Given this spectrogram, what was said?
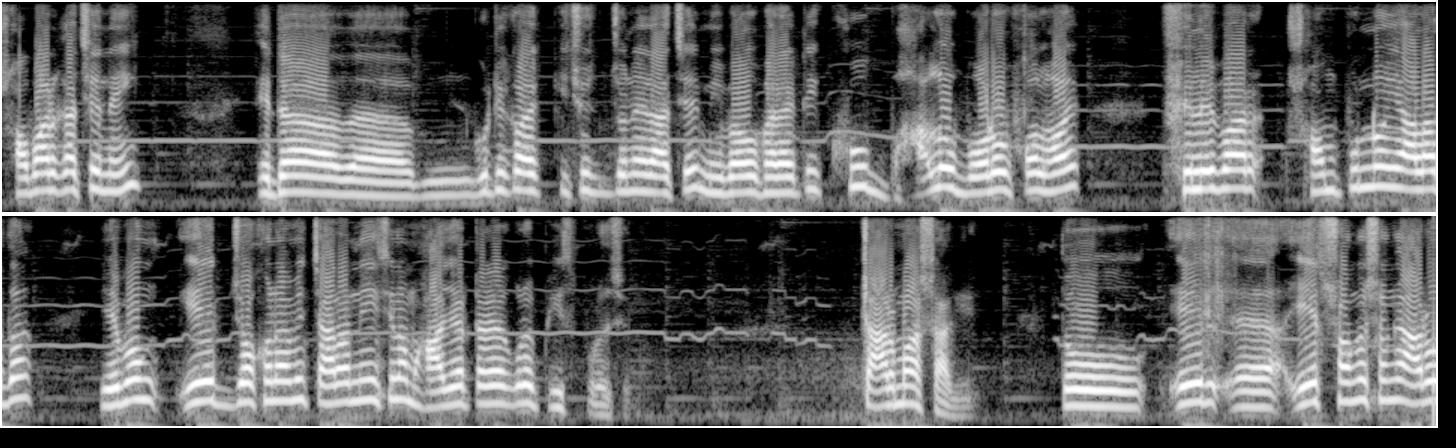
সবার কাছে নেই। এটা গুটি কয়েক কিছু জনের আছে, মিবাও ভ্যারাইটি খুব ভালো বড় ফল হয়। ফ্লেভার সম্পূর্ণই আলাদা। এবং এর যখন আমি চারা নিয়েছিলাম হাজার টাকা করে পিস পড়েছিল। চার মাস আগে। তো এর এর সঙ্গে সঙ্গে আরও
